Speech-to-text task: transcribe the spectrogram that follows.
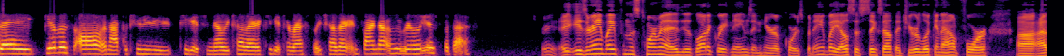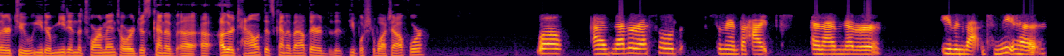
they give us all an opportunity to get to know each other, to get to wrestle each other, and find out who really is the best. Great. Is there anybody from this tournament? A lot of great names in here, of course, but anybody else that sticks out that you're looking out for, uh, either to either meet in the tournament or just kind of uh, uh, other talent that's kind of out there that people should watch out for? Well, I've never wrestled Samantha Heights, and I've never even gotten to meet her.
